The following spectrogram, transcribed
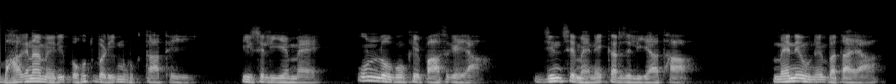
भागना मेरी बहुत बड़ी मूर्खता थी इसलिए मैं उन लोगों के पास गया जिनसे मैंने कर्ज लिया था मैंने उन्हें बताया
